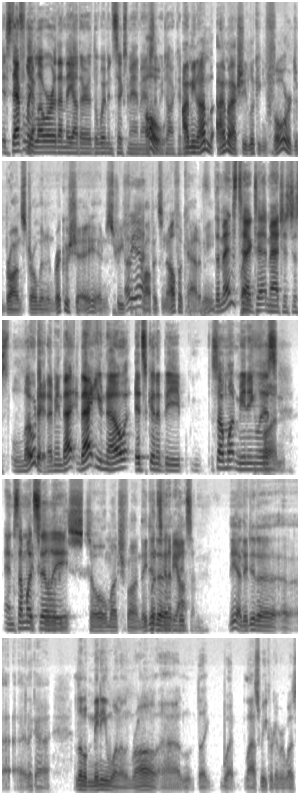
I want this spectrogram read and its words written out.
It's definitely Yeah. lower than the other the women's six man match that oh, we talked about. I mean, I'm I'm actually looking forward to Braun Strowman and Ricochet and Street Oh, yeah. Profits and Alpha Academy. The men's tag ta- match is just loaded. I mean that that you know it's going to be somewhat meaningless Fun. and somewhat it's silly, be so much fun. They but did it's going to be they- awesome. Yeah, they did a, a, a like a, little mini one on Raw, uh, like what last week or whatever it was.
